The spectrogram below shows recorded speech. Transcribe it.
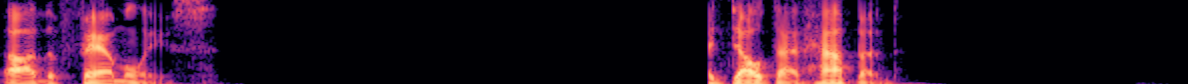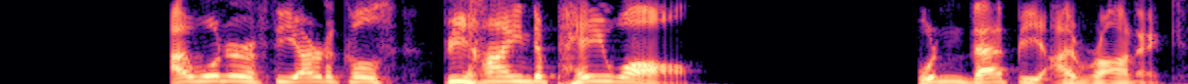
uh, the families. I doubt that happened. I wonder if the article's behind a paywall. Wouldn't that be ironic?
